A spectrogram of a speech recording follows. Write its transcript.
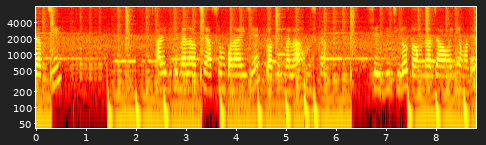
যাচ্ছি। আর এদিকে মেলা হচ্ছে আশ্রম পাড়ায় যে রথের মেলা অনুষ্ঠান। শেষ দিন ছিল, তো আমরা আর যাওয়া হয়নি আমাদের।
